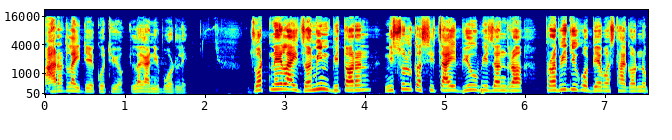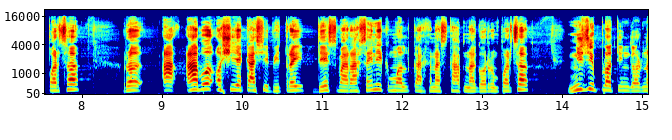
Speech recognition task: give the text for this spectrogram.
भारतलाई दिएको थियो लगानी बोर्डले। जोत्नेलाई जमिन वितरण निशुल्क सिँचाइ बिउ बिजन र प्रविधिको व्यवस्था गर्नुपर्छ र आ अब असी एकासीभित्रै देशमा रासायनिक मल कारखाना स्थापना गर्नुपर्छ। निजी प्लटिङ गर्न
